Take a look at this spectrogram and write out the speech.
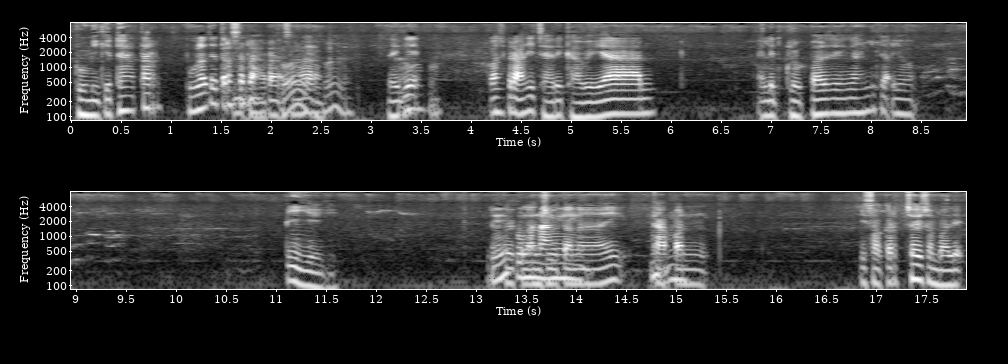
bumi ki datar, bulatnya terserah ora boleh. Lah iki Apa? konspirasi jari gawean elit global sing ngah iki tak yo piye iki Iku berkelanjutan naik kapan iso kerja iso balik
